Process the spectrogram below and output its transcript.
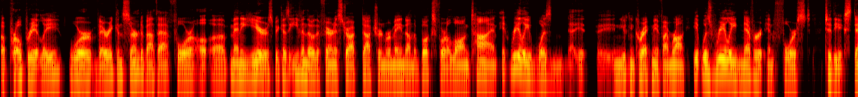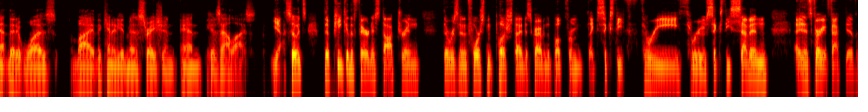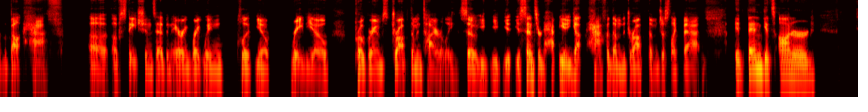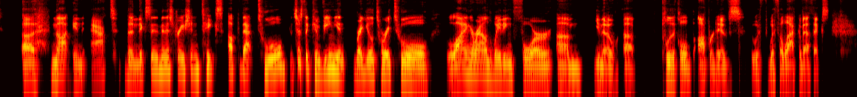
appropriately, were very concerned about that for uh, uh, many years because even though the fairness doctrine remained on the books for a long time, it really was, it, and you can correct me if I'm wrong, it was really never enforced to the extent that it was by the Kennedy administration and his allies. Yeah. So it's the peak of the fairness doctrine there was an enforcement push that I describe in the book from like 63 through 67, and it's very effective. About half uh, of stations that have been airing right wing, you know, radio programs dropped them entirely. So you you, you censored, ha- you, know, you got half of them to drop them just like that. It then gets honored. Uh, not in act. The Nixon administration takes up that tool. It's just a convenient regulatory tool lying around waiting for um, you know uh, political operatives with with a lack of ethics.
